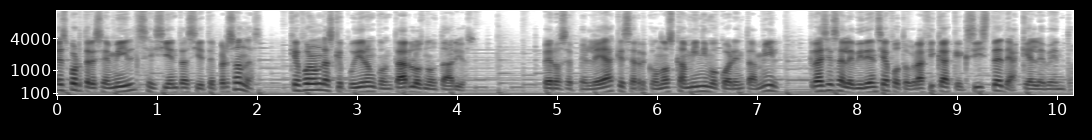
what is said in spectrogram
es por 13.607 personas, que fueron las que pudieron contar los notarios. Pero se pelea que se reconozca mínimo 40.000, gracias a la evidencia fotográfica que existe de aquel evento.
